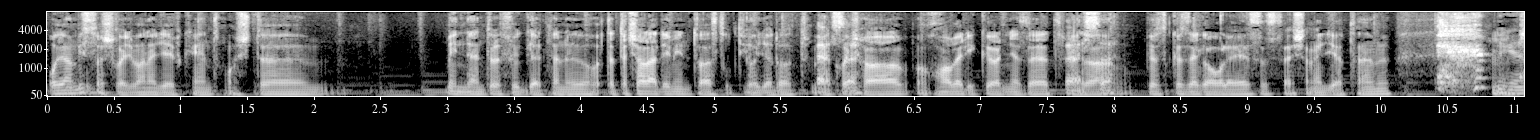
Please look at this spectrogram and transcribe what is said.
Olyan biztos, hogy van egyébként most mindentől függetlenül, tehát a családi minta azt tudja, hogy adott, meg Persze. hogyha a haveri környezet, meg Persze. a köz, közeg, ahol élsz, ez teljesen egyértelmű. Igen.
